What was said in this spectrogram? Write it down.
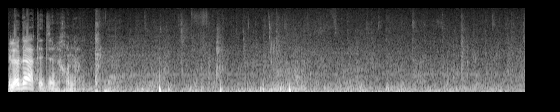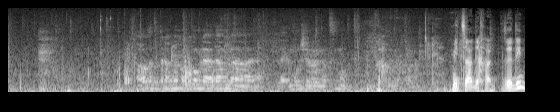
היא לא יודעת את זה, מכונה. מצד אחד, זה דין.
